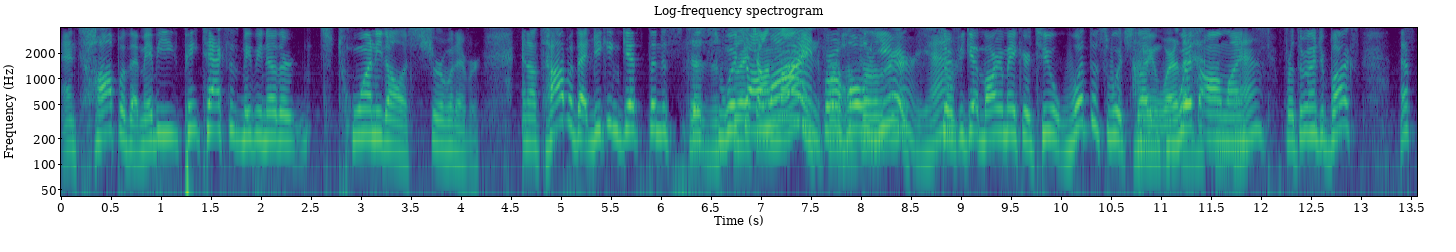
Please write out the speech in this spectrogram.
and top of that maybe you pay taxes maybe another twenty dollars sure whatever and on top of that you can get the, the, the Switch, Switch online, online for, for a whole year year, yeah. so if you get Mario Maker 2 with the Switch I Lite mean, where the with online yeah. for 300 bucks that's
